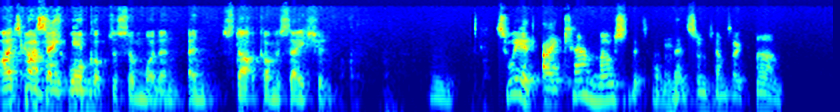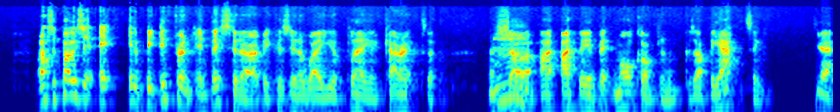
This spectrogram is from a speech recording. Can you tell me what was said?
I gonna can't just walk in- up to someone and, and start a conversation. It's weird. I can most of the time, then sometimes I can't. I suppose it, it, it would be different in this scenario because in a way you're playing a character, and so I, I'd be a bit more confident because I'd be acting. Yeah.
